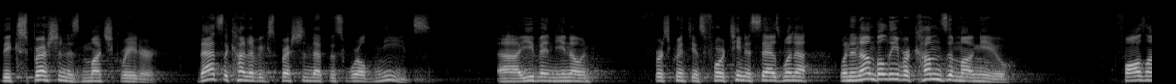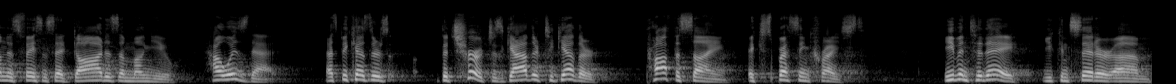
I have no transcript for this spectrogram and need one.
the expression is much greater. That's the kind of expression that this world needs. Uh, even, you know, in 1 Corinthians 14, it says, when, a, when an unbeliever comes among you, falls on his face and said, God is among you. How is that? That's because there's, the church is gathered together, prophesying, expressing Christ. Even today, you consider um,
